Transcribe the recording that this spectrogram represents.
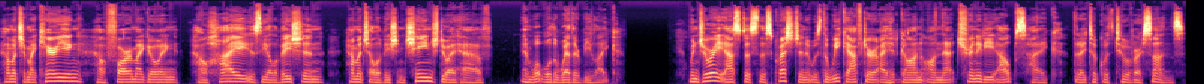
How much am I carrying? How far am I going? How high is the elevation? How much elevation change do I have? And what will the weather be like? When Jory asked us this question, it was the week after I had gone on that Trinity Alps hike that I took with two of our sons.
